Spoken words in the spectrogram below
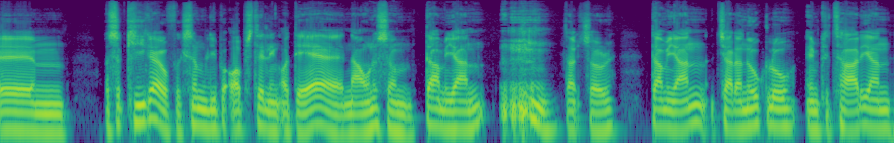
Ja. Øhm, og så kigger jeg jo for eksempel lige på opstilling, og det er navne som Damian, sorry, Damian, Charanoglu, Mkhitaryan.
